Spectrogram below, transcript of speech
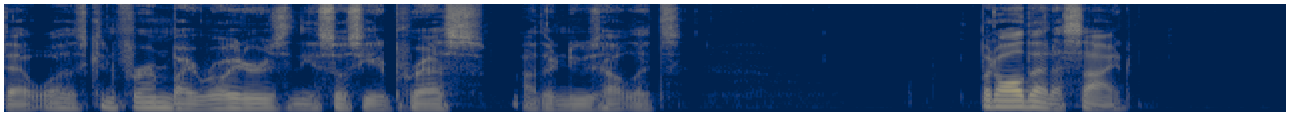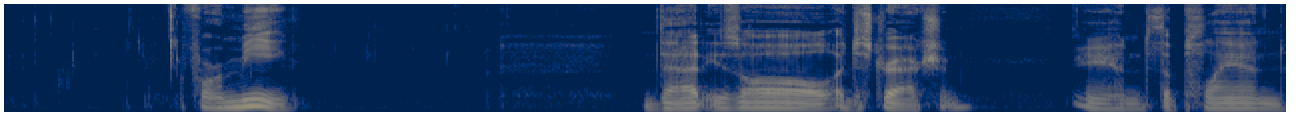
That was confirmed by Reuters and the Associated Press, other news outlets. But all that aside, for me, that is all a distraction. And the plan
